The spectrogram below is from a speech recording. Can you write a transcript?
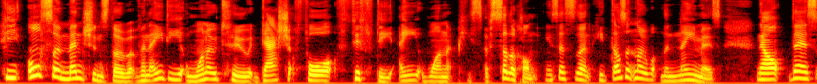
He also mentions, though, of an AD 102-450 A1 piece of silicon. He says that he doesn't know what the name is. Now, there's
